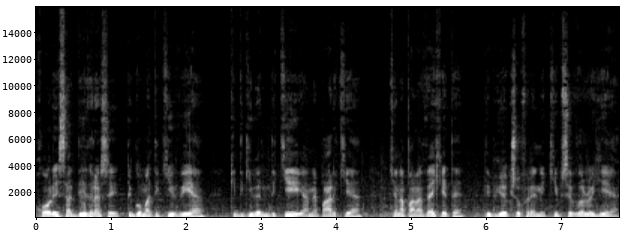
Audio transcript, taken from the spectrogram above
χωρίς αντίδραση την κομματική βία και την κυβερνητική ανεπάρκεια και να παραδέχεται την πιο εξωφρενική ψευδολογία.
